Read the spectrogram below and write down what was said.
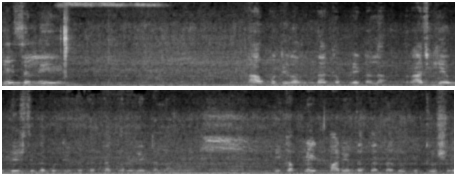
ಕೇಸಲ್ಲಿ ನಾವು ಕೊಟ್ಟಿರೋಂಥ ಕಂಪ್ಲೇಂಟ್ ಅಲ್ಲ. ರಾಜಕೀಯ ಉದ್ದೇಶದಿಂದ ಕೊಟ್ಟಿರ್ತಕ್ಕಂಥ ಕಂಪ್ಲೇಂಟ್ ಅಲ್ಲ. ಈ ಕಂಪ್ಲೇಂಟ್ ಮಾಡಿರ್ತಕ್ಕಂಥದ್ದು ಬಿಟ್ರು ಶಿವ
